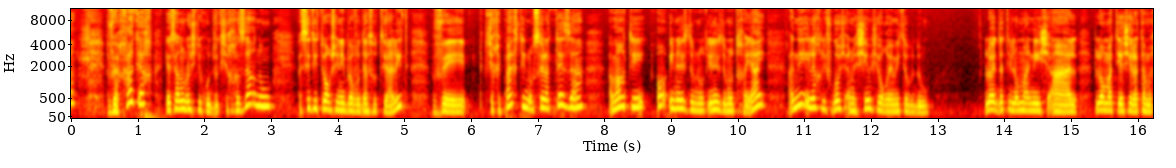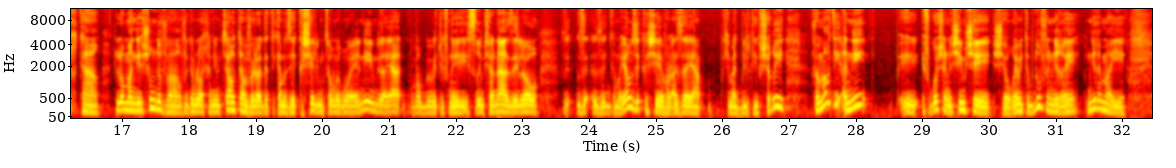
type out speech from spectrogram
ואחר כך יצאנו לשליחות, וכשחזרנו, עשיתי תואר שני בעבודה סוציאלית, וכשחיפשתי נושא לתזה, אמרתי, או, oh, הנה הזדמנות, הנה הזדמנות חיי, אני אלך לפגוש אנשים שהוריהם התאבדו. לא ידעתי לא מה אני אשאל, לא מה תהיה שאלת המחקר, לא מה אני, שום דבר, וגם לא איך אני אמצא אותם, ולא ידעתי כמה זה יהיה קשה למצוא מרואיינים, זה היה כבר באמת לפני 20 שנה, זה לא, זה, זה, זה, גם היום זה קשה, אבל אז זה היה כמעט בלתי אפשרי. ואמרתי, אני אה, אפגוש אנשים שהוריהם התאבדו ונראה מה יהיה.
